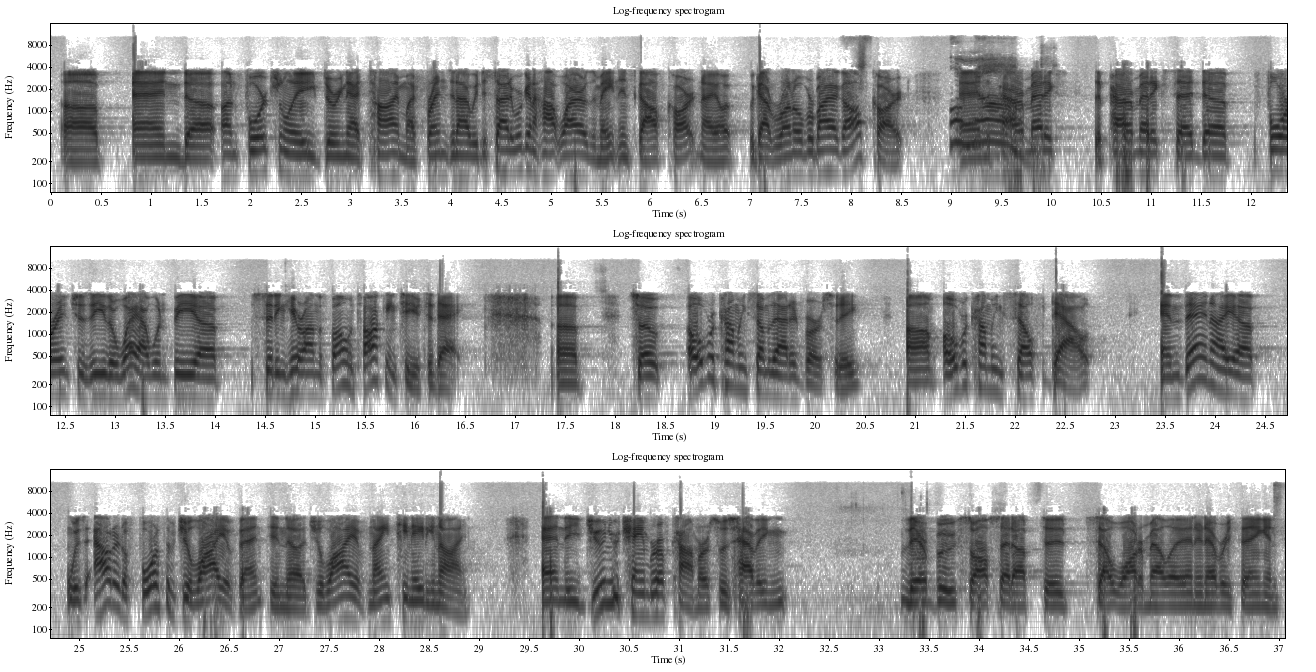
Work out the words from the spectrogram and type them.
Uh, and uh, unfortunately, during that time, my friends and I we decided we're going to hotwire the maintenance golf cart, and I uh, we got run over by a golf cart. Oh, and no. the paramedics the paramedics said uh, four inches either way, I wouldn't be uh, sitting here on the phone talking to you today. Uh, so overcoming some of that adversity, um, overcoming self doubt, and then I uh, was out at a Fourth of July event in uh, July of 1989, and the Junior Chamber of Commerce was having their booths all set up to sell watermelon and everything and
